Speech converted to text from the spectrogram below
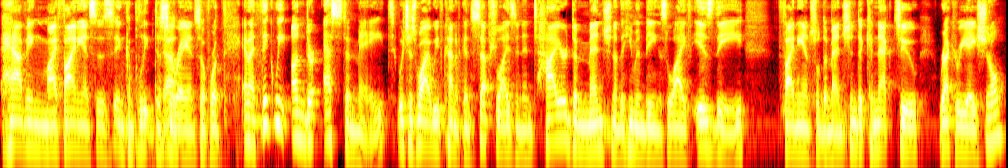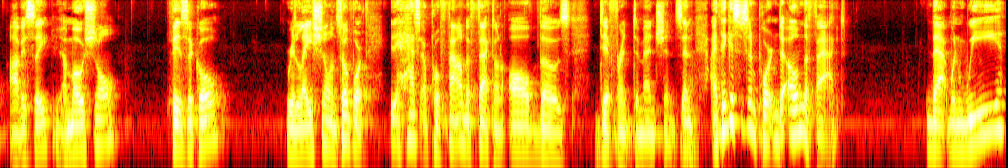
having my finances in complete disarray and so forth. And I think we underestimate, which is why we've kind of conceptualized an entire dimension of the human being's life is the financial dimension to connect to recreational, obviously, emotional, physical, relational, and so forth. It has a profound effect on all those different dimensions. And I think it's just important to own the fact that when we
